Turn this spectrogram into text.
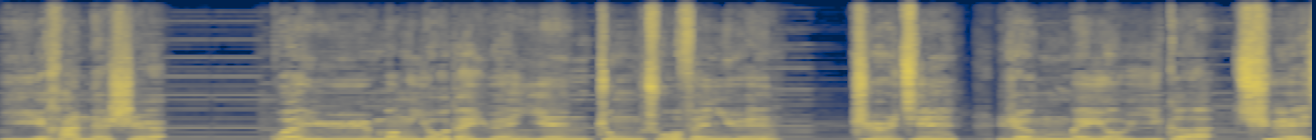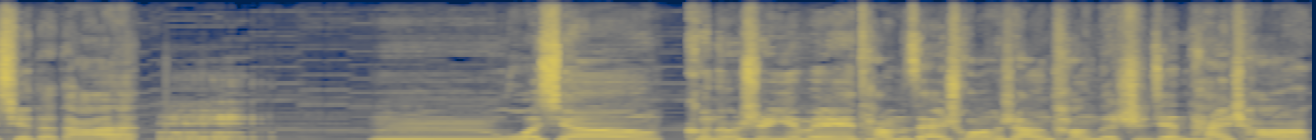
遗憾的是，关于梦游的原因众说纷纭，至今仍没有一个确切的答案。嗯，我想可能是因为他们在床上躺的时间太长。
